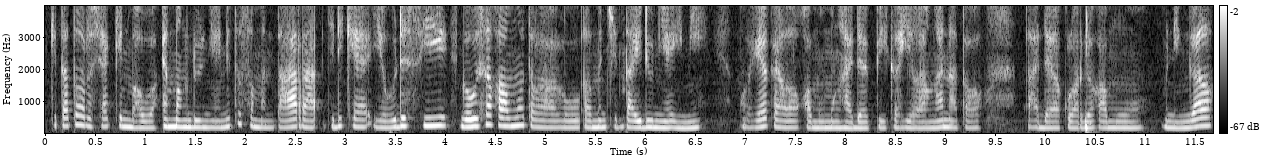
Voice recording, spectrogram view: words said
Kita tuh harus yakin bahwa emang dunia ini tuh sementara. Jadi kayak ya udah sih nggak usah kamu terlalu uh, mencintai dunia ini. Makanya kalau kamu menghadapi kehilangan atau ada keluarga kamu meninggal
